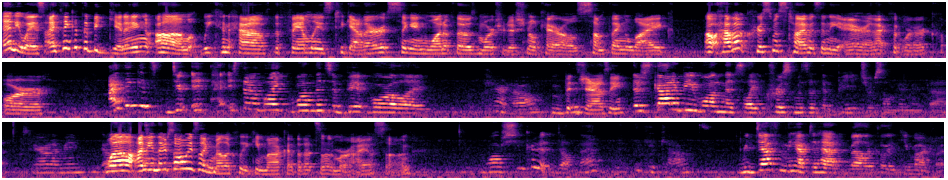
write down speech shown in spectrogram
Anyways, I think at the beginning, um, we can have the families together singing one of those more traditional carols, something like, oh, how about Christmas Time is in the Air? That could work. Or, I think it's. Do, it, is there like one that's a bit more like. I don't know. a bit Is- jazzy. There's got to be one that's like Christmas at the beach or something like that. You know what I mean? Well, I mean, there's always like Mele Kalikimaka, but that's not a Mariah song. Well, she could have done that. I think it counts. We definitely have to have Mele Kalikimaka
